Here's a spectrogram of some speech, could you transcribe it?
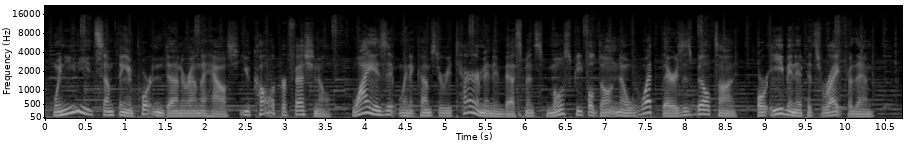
When you need something important done around the house, you call a professional. Why is it when it comes to retirement investments, most people don't know what theirs is built on, or even if it's right for them?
